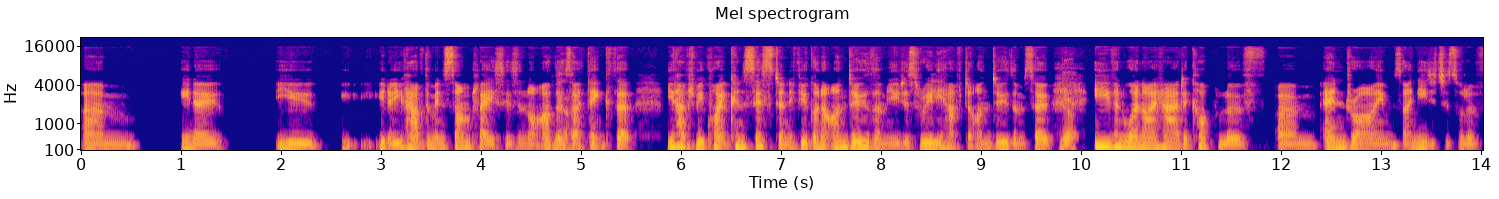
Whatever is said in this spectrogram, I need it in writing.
um, you know, you you know you have them in some places and not others. Yeah. I think that you have to be quite consistent. If you're going to undo them, you just really have to undo them. So yeah. even when I had a couple of um, end rhymes, I needed to sort of,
